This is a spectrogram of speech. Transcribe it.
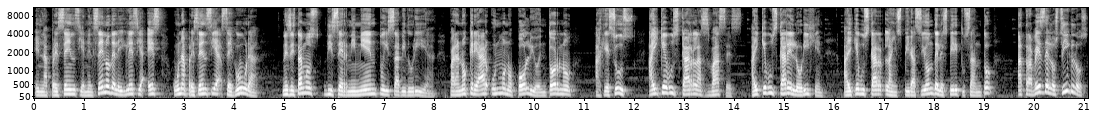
en la presencia, en el seno de la iglesia, es una presencia segura. Necesitamos discernimiento y sabiduría para no crear un monopolio en torno a Jesús. Hay que buscar las bases, hay que buscar el origen, hay que buscar la inspiración del Espíritu Santo a través de los siglos.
